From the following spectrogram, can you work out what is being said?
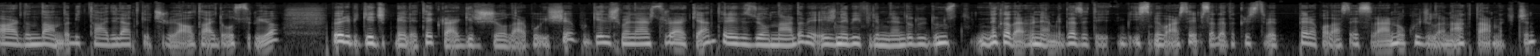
Ardından da bir tadilat geçiriyor. 6 ayda o sürüyor. Böyle bir gecikmeyle tekrar girişiyorlar bu işe. Bu gelişmeler sürerken televizyonlarda ve ecnebi filmlerinde duyduğunuz ne kadar önemli gazete ismi varsa hepsi Agatha Christie ve Perapalas eseri esrarını okuyucularına aktarmak için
